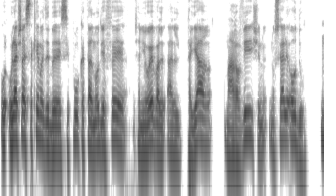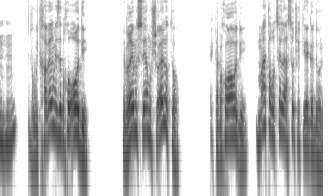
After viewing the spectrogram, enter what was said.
אולי אפשר לסכם את זה בסיפור קטן מאוד יפה, שאני אוהב על, על תייר מערבי שנוסע להודו. Mm-hmm. והוא מתחבר עם איזה בחור הודי. וברגע מסוים הוא שואל אותו, את הבחור ההודי, מה אתה רוצה לעשות שתהיה גדול?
